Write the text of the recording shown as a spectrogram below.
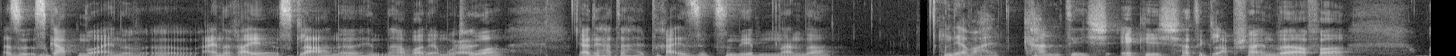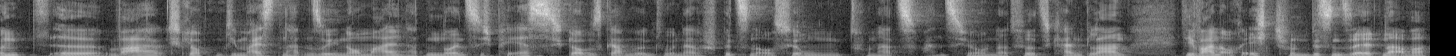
Also es gab nur eine, äh, eine Reihe, ist klar, ne? hinten war der Motor. Ja, der hatte halt drei Sitze nebeneinander. Und der war halt kantig, eckig, hatte Klappscheinwerfer und äh, war, ich glaube, die meisten hatten so, die normalen hatten 90 PS. Ich glaube, es gab irgendwo in der Spitzenausführung 120 oder 140, kein Plan. Die waren auch echt schon ein bisschen seltener, aber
